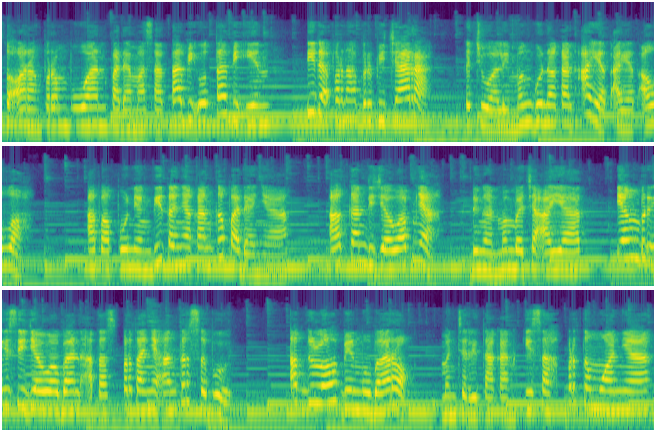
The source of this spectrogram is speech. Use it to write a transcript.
seorang perempuan pada masa tabiut tabiin tidak pernah berbicara kecuali menggunakan ayat-ayat Allah. Apa pun yang ditanyakan kepadanya, akan dijawabnya dengan membaca ayat yang berisi jawaban atas pertanyaan tersebut. Abdullah bin Mubarak menceritakan kisah pertemuannya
